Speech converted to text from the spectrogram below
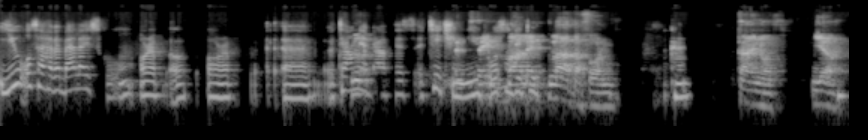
you also have a ballet school or a or a uh, tell no, me about this uh, teaching. You also ballet platform. Okay. Kind of yeah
